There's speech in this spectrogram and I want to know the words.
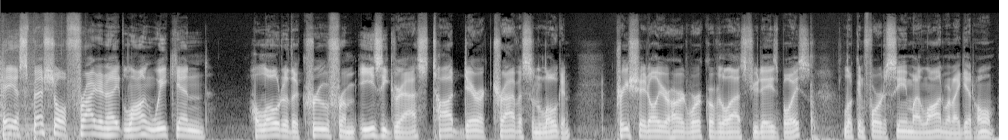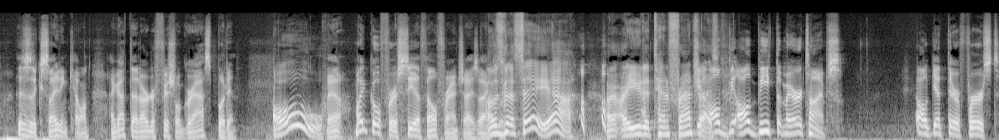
Hey, a special Friday night long weekend hello to the crew from Easy Grass, Todd, Derek, Travis, and Logan. Appreciate all your hard work over the last few days, boys. Looking forward to seeing my lawn when I get home. This is exciting, Kellen. I got that artificial grass put in. Oh, yeah, might go for a CFL franchise. Actually. I was gonna say, yeah. are, are, you the 10th franchise? Yeah, I'll, be, I'll beat the Maritimes. I'll get there first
